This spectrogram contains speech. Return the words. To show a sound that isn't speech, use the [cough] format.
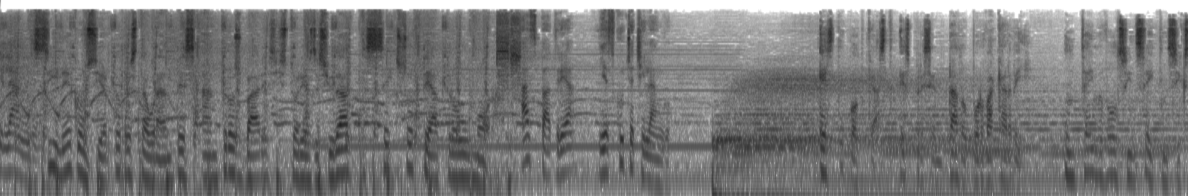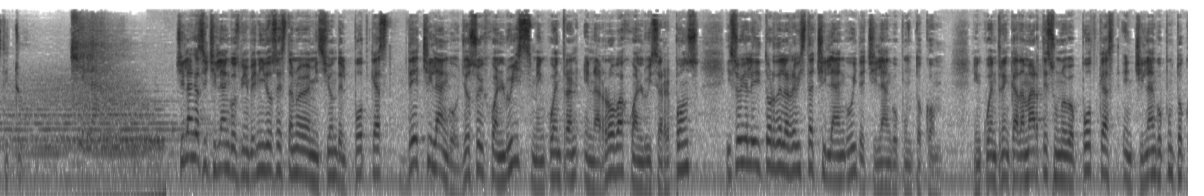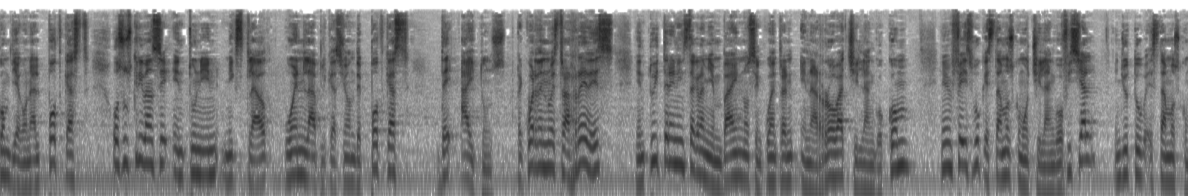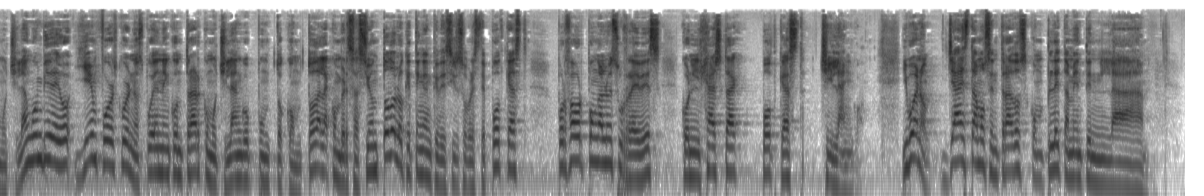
Chilango. Cine, conciertos, restaurantes, antros, bares, historias de ciudad, sexo, teatro, humor. Haz patria y escucha Chilango. Este podcast es presentado por Bacardi, Untamable since 1862. Chilangas y chilangos, bienvenidos a esta nueva emisión del podcast de Chilango. Yo soy Juan Luis, me encuentran en arroba Juan Luis R. Pons y soy el editor de la revista Chilango y de chilango.com. Encuentren cada martes un nuevo podcast en chilango.com diagonal podcast o suscríbanse en TuneIn, Mixcloud o en la aplicación de podcast de iTunes. Recuerden nuestras redes, en Twitter, en Instagram y en Vine nos encuentran en arroba chilango.com. En Facebook estamos como Chilango Oficial, en YouTube estamos como Chilango en Video y en Foursquare nos pueden encontrar como chilango.com. Toda la conversación, todo lo que tengan que decir sobre este podcast, por favor pónganlo en sus redes con el hashtag podcast chilango. Y bueno, ya estamos centrados completamente en la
